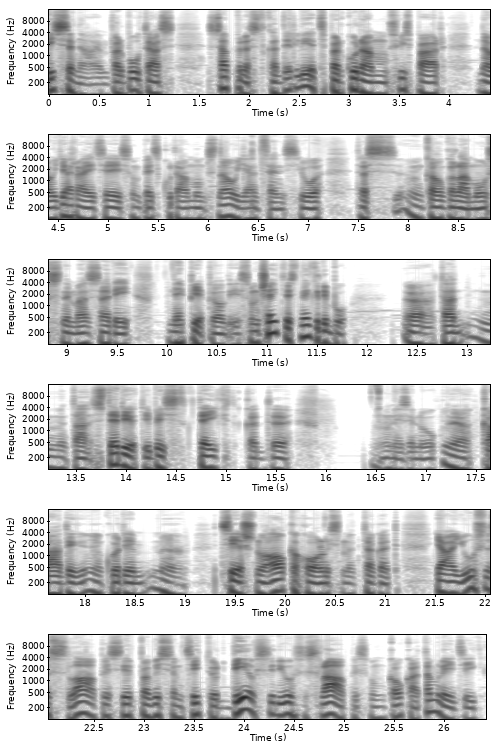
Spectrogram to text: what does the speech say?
risinājumu. Varbūt tās saprast, kad ir lietas, par kurām mums vispār nav jāraizējas un pēc kurām mums nav jācenas, jo tas gal galā mūs nemaz arī nepiepildīs. Un šeit es negribu uh, tā, tā stereotipa izteikt, kad, nezinu, kādi, kuriem cieši no alkoholisma tagad, jā, jūsu slāpes ir pavisam citur, Dievs ir jūsu slāpes un kaut kā tam līdzīgi.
